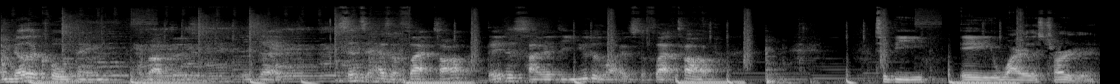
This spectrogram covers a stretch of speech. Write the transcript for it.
Another cool thing about this is that since it has a flat top, they decided to utilize the flat top to be a wireless charger.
